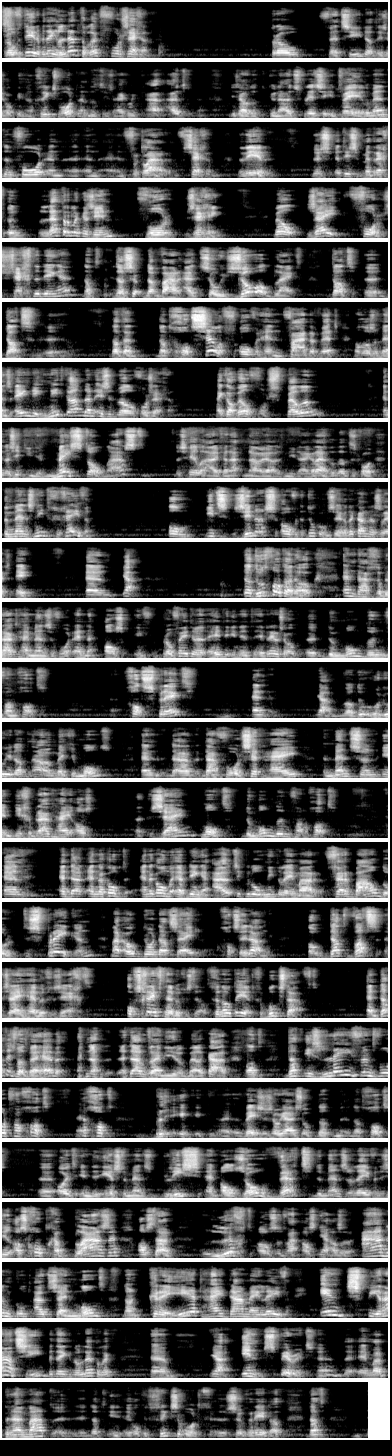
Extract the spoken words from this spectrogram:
Profeteren betekent letterlijk voorzeggen. Profetie, dat is ook in een Grieks woord, en dat is eigenlijk uit, je zou dat kunnen uitsplitsen in twee elementen: voor en, en, en verklaren, zeggen, beweren. Dus het is met recht een letterlijke zin voorzegging. Wel, zij voorzegden dingen, dat, dat, dat waaruit sowieso al blijkt dat, uh, dat, uh, dat, dat God zelf over hen vaardig werd. Want als een mens één ding niet kan, dan is het wel voorzeggen. Hij kan wel voorspellen, en daar zit hij er meestal naast. Dat is heel eigenaardig. Nou ja, dat is niet eigenaardig. Dat is gewoon een mens niet gegeven. Om iets zinnigs over de toekomst te zeggen. Dat kan er slechts één. En ja, dat doet God dan ook. En daar gebruikt hij mensen voor. En als profeten heten in het Hebreeuws ook uh, de monden van God. God spreekt. En ja, wat doe, hoe doe je dat? Nou, met je mond. En daar, daarvoor zet hij mensen in. Die gebruikt hij als uh, zijn mond. De monden van God. En, en, daar, en, dan komt, en komen er dingen uit. Ik bedoel niet alleen maar verbaal door te spreken. Maar ook doordat zij, God zij dank, ook dat wat zij hebben gezegd op schrift hebben gesteld, genoteerd, geboekstaafd. En dat is wat wij hebben. En daarom zijn we hier ook bij elkaar. Want dat is levend woord van God. God, ik, ik eh, wees er zojuist op dat, dat God uh, ooit in de eerste mens blies. En al zo werd de mens een levende ziel. Als God gaat blazen, als daar lucht, als, het, als, ja, als er adem komt uit zijn mond, dan creëert hij daarmee leven. Inspiratie betekent dan letterlijk, uh, ja, in spirit. Hè, maar eh, dat, ook het Griekse woord suggereert dat, dat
